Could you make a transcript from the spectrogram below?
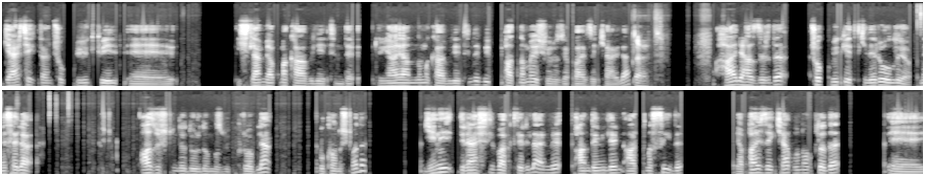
gerçekten çok büyük bir eee, işlem yapma kabiliyetinde, dünyayı anlama kabiliyetinde bir patlama yaşıyoruz yapay zekayla. Evet. Hali hazırda çok büyük etkileri oluyor. Mesela az üstünde durduğumuz bir problem bu konuşmada yeni dirençli bakteriler ve pandemilerin artmasıydı. Yapay zeka bu noktada eee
